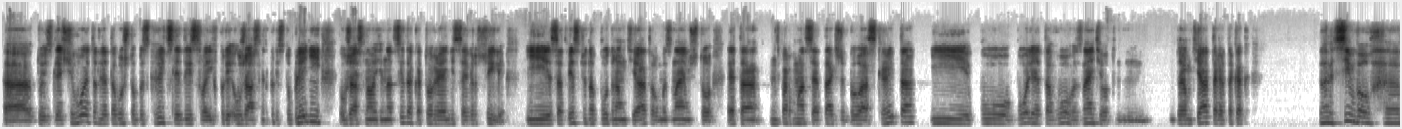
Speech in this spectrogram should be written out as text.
То есть для чего это? Для того, чтобы скрыть следы своих ужасных преступлений, ужасного геноцида, которые они совершили. И, соответственно, по драмтеатру мы знаем, что эта информация также была скрыта, и по более того, вы знаете, вот драмтеатр это как э, символ э,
